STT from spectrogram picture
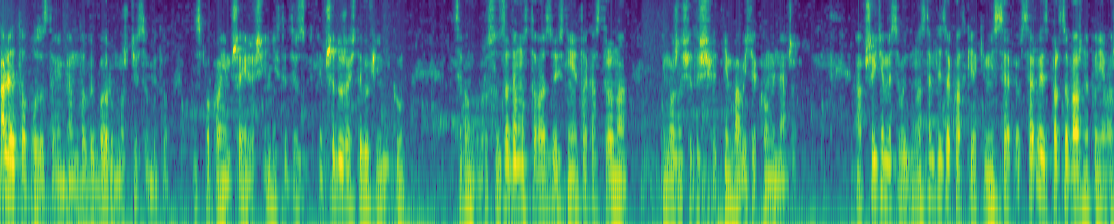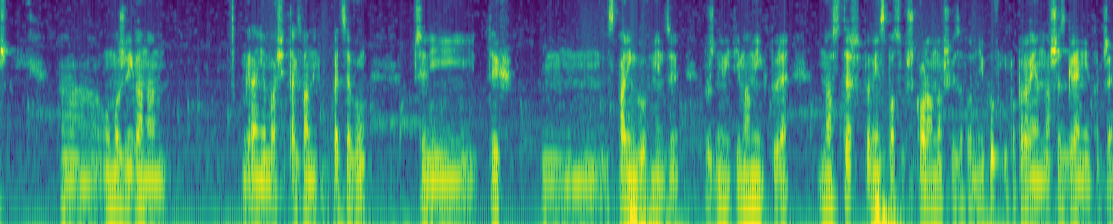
ale to pozostawiam Wam do wyboru. Możecie sobie to spokojnie przejrzeć. Ja nie chcę też zbytnio przedłużać tego filmiku. Chcę Wam po prostu zademonstrować, że istnieje taka strona i można się też świetnie bawić jako menadżer. A przejdziemy sobie do następnej zakładki, jakim jest serwer. Serwer jest bardzo ważny, ponieważ e, umożliwia nam granie właśnie tak zwanych PCW, czyli tych mm, sparingów między różnymi teamami, które nas też w pewien sposób szkolą naszych zawodników i poprawiają nasze zgranie. Także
